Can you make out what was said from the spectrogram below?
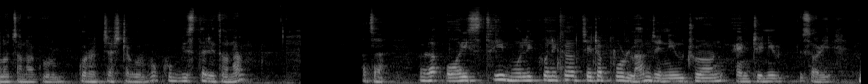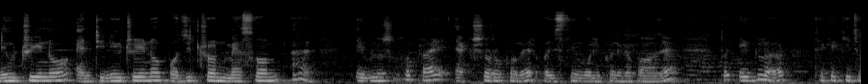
আলোচনা করব করার চেষ্টা করব। খুব বিস্তারিত না। আচ্ছা আমরা অস্থায়ী মৌলিক কণিকা যেটা পড়লাম যে neutron anti new sorry, neutrino anti neutrino positron, meson হ্যাঁ এগুলো সহ প্রায় একশো রকমের অস্থায়ী মৌলিক কণিকা পাওয়া যায়। তো এগুলোর থেকে কিছু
